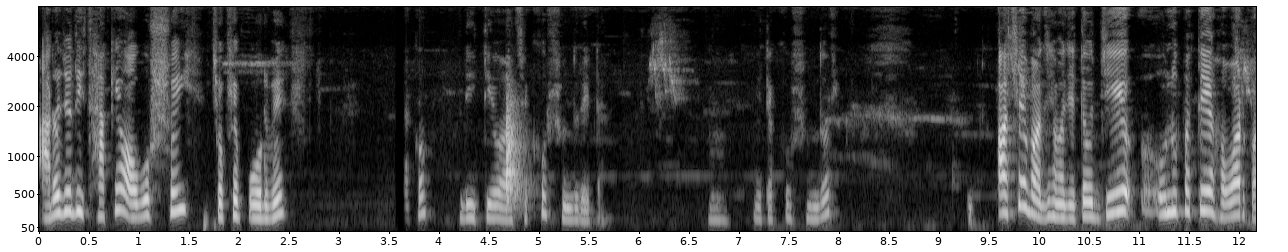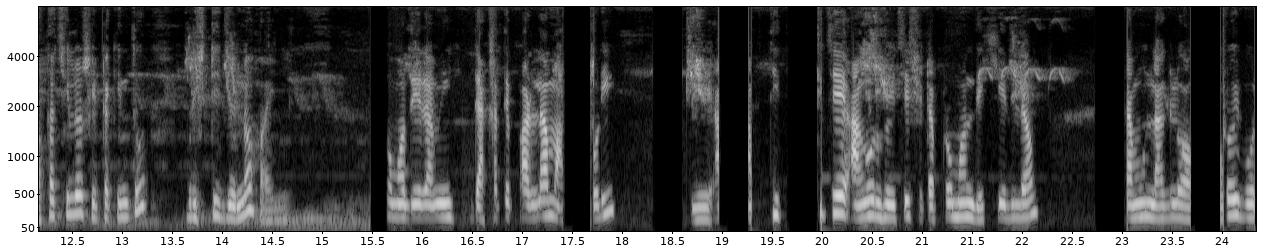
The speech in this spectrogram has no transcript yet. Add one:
আরও যদি থাকে, অবশ্যই চোখে পড়বে। দেখো, দ্বিতীয় আছে, খুব সুন্দর এটা। এটা খুব সুন্দর। আছে মাঝে মাঝে। তো যে অনুপাতে হওয়ার কথা ছিল সেটা কিন্তু বৃষ্টির জন্য হয়নি। তোমাদের আমি দেখাতে পারলাম, আশা করি যে যে আঙুর হয়েছে সেটা প্রমাণ দেখিয়ে দিলাম। কেমন লাগল অবশ্যই বল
